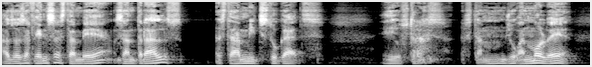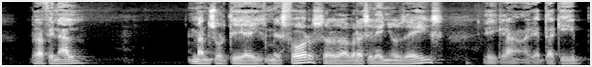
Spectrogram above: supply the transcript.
Els dos defenses també, centrals, estaven mig tocats i dius, ostres, estan jugant molt bé, però al final van sortir ells més forts, els brasileños d'ells, i clar, aquest equip,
